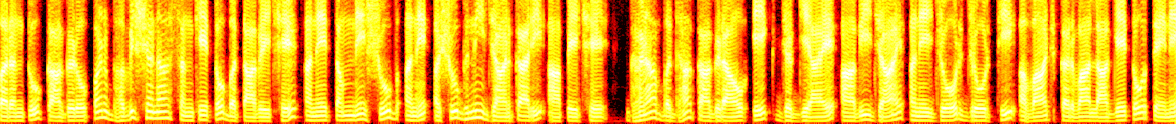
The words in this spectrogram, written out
પરંતુ કાગડો પણ ભવિષ્યના સંકેતો બતાવે છે અને તમને શુભ અને અશુભની જાણકારી આપે છે. ઘણા બધા કાગડાઓ એક જગ્યાએ આવી જાય અને જોર જોરથી અવાજ કરવા લાગે તો તેને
